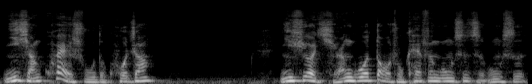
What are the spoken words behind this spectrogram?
你想快速的扩张，你需要全国到处开分公司、子公司。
